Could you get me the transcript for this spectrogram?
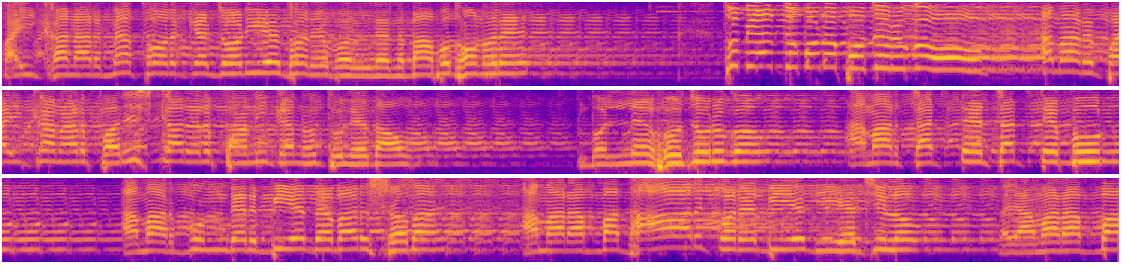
পায়খানার মেথরকে জড়িয়ে ধরে বললেন, বাবু ধনরে তুমি এত বড় বুজুর্গ, আমার পায়খানার পরিষ্কারের পানি কেন তুলে দাও? বললে হুজুর্গ আমার চারটে চারটে বোন আমার বোনদের বিয়ে দেবার সময় আমার আব্বা ধার করে বিয়ে দিয়েছিল। তাই আমার আব্বা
